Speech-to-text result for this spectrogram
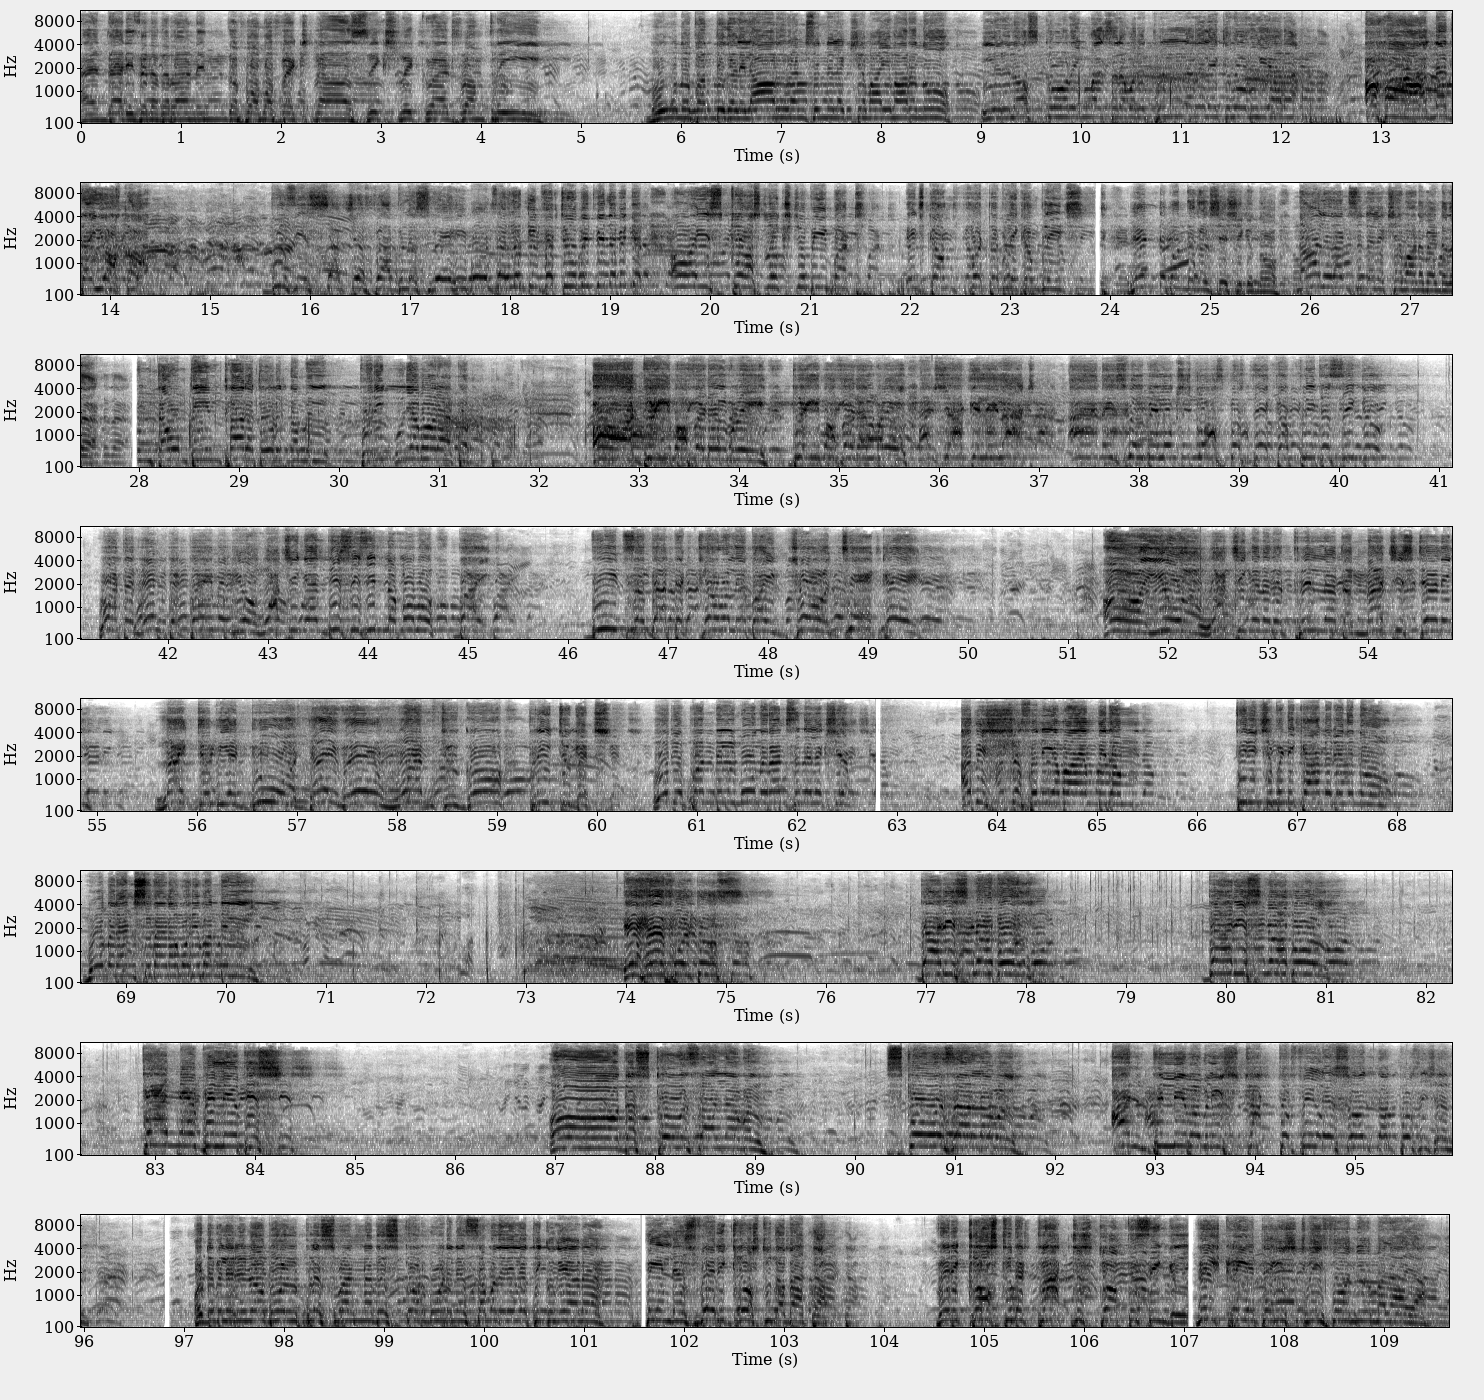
And that is another run in the form of extra. Six required from three. മൂന്ന് പന്തുകളിൽ ആറ് റൺസിന് ലക്ഷ്യമായി മാറുന്നു. ഈ ഒരു ലോ സ്കോറിംഗ് മത്സരം ഒരു ത്രില്ലറിലേക്ക് പോവുകയാണ് രണ്ട് പന്തുകൾ ശേഷിക്കുന്നു. നാല് റൺസിന്റെ ലക്ഷ്യമാണ് വേണ്ടത്. ടൗൺ തീം താരത്തോടും തമ്മിൽ പൊരിഞ്ഞ പോരാട്ടം. God, dream of a delivery, dream of a delivery, and Shakil Lilat, and it will be looks prosperous. They complete a single. What an entertainment you are watching, and this is it, the form by beats that cleverly by George J.K. Oh, you are watching another thriller. The match is turning like to be a do or die way. One to go, three to get. Would you ലക്ഷ്യം അവിശ്വസനീയമായ വിധം തിരിച്ചു പിടിക്കാൻ ഒരുങ്ങുന്നു മൂന്ന് runs വേണം ഒരു പന്തിൽ. Level. plus one the scoreboard in a summer field is very close to the batter. Very close to the track to stop the single. We'll create a history for new malaya.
